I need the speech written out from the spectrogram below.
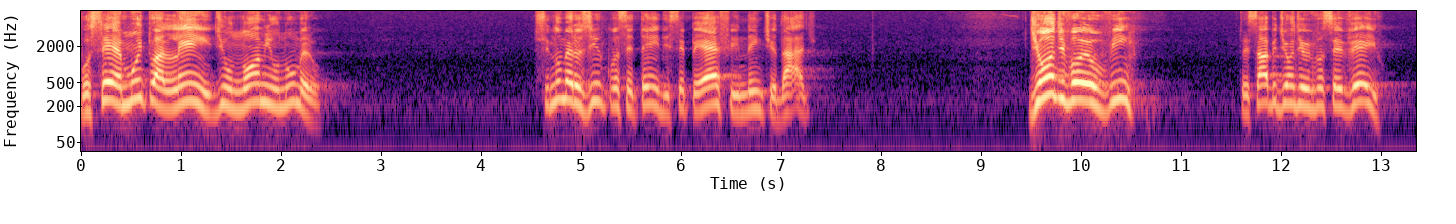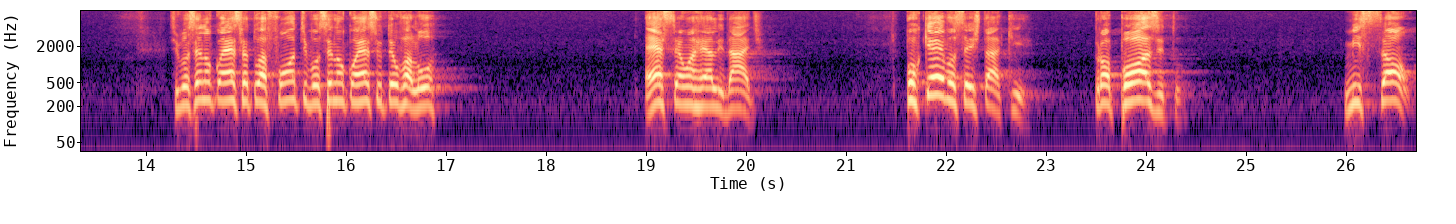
Você é muito além de um nome e um número. Esse númerozinho que você tem de CPF, identidade. De onde eu vir? Você sabe de onde você veio? Se você não conhece a tua fonte, você não conhece o teu valor. Essa é uma realidade. Por que você está aqui? Propósito, missão.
